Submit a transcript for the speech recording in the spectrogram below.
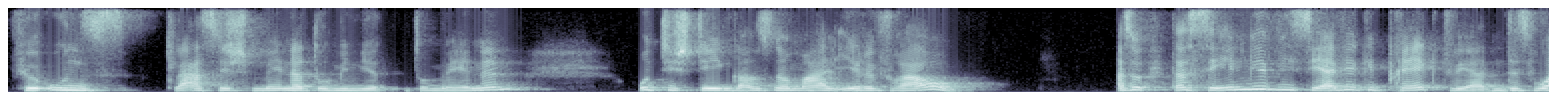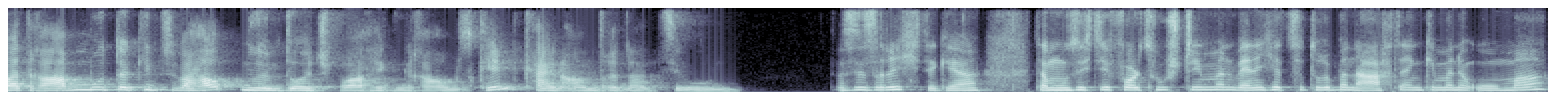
für uns klassisch männerdominierten Domänen und die stehen ganz normal ihre Frau. Also da sehen wir, wie sehr wir geprägt werden. Das Wort Rabenmutter gibt es überhaupt nur im deutschsprachigen Raum. Das kennt keine andere Nation. Das ist richtig, ja. Da muss ich dir voll zustimmen. Wenn ich jetzt so drüber nachdenke, meine Oma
